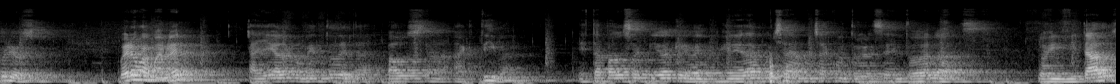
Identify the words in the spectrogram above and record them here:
curioso. Bueno, Juan Manuel, ha llegado el momento de la pausa activa. Esta pausa activa que bueno, genera muchas, muchas controversias en todos los invitados.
